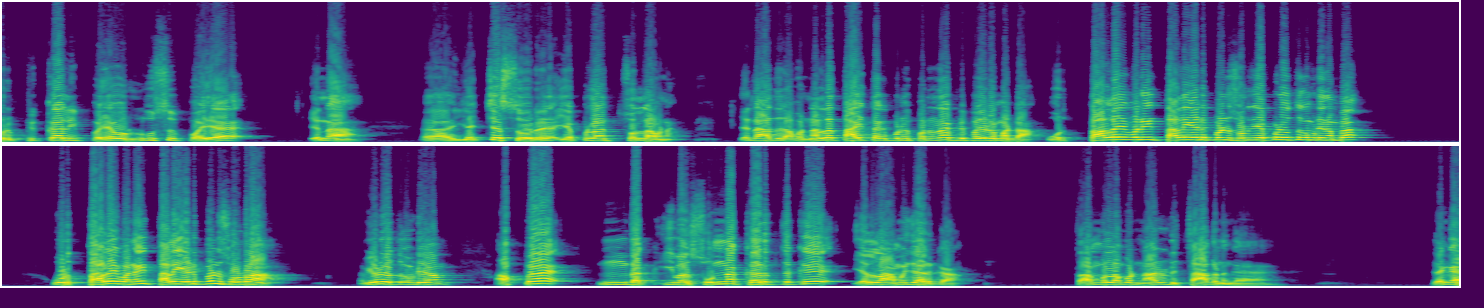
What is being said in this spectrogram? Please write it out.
ஒரு பிக்காளி பைய ஒரு லூசு பைய என்ன எச்எஸ் ஒரு எப்படிலாம் சொல்ல அவனை. ஏன்னா அது அவன் நல்ல தாய் தகப்பனு பண்ணா இப்படி பதிவிட மாட்டான். ஒரு தலைவனை தலையெடுப்புன்னு சொல்றது எப்படி ஒத்துக்க முடியும் நம்ம? ஒரு தலைவனை தலையெடுப்புன்னு சொல்றான். எப்படி ஒத்துக்க முடியும்? அப்ப இந்த இவன் சொன்ன கருத்துக்கு எல்லாம் அமைதியா இருக்கான். தமிழ் நம்ம நாடு சாகணுங்க. ஏங்க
